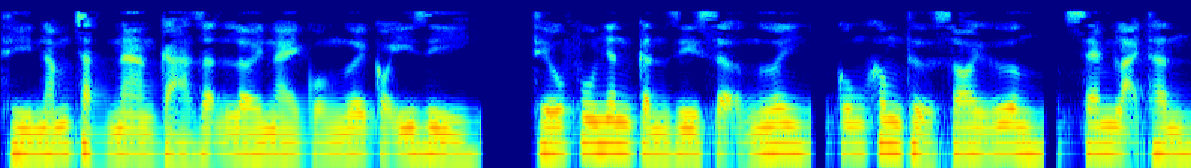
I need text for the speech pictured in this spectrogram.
thì nắm chặt nàng cả giận lời này của ngươi có ý gì, thiếu phu nhân cần gì sợ ngươi, cũng không thử soi gương, xem lại thân,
